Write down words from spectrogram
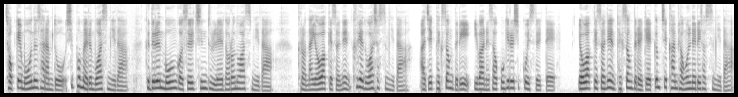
적게 모으는 사람도 10호멜을 모았습니다. 그들은 모은 것을 진 둘레에 널어 놓았습니다. 그러나 여호와께서는 크게 노하셨습니다. 아직 백성들이 입안에서 고기를 씹고 있을 때 여호와께서는 백성들에게 끔찍한 병을 내리셨습니다.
